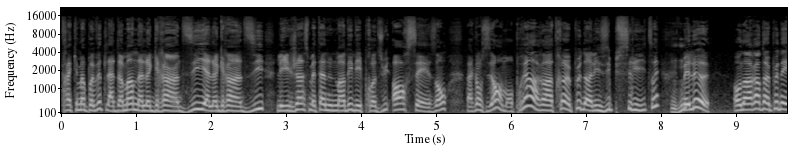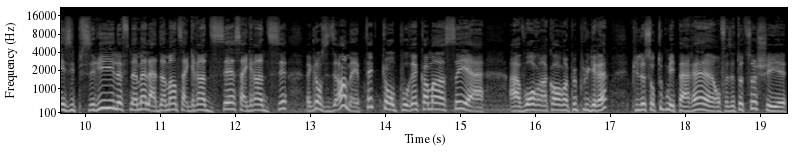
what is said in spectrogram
tranquillement, pas vite, la demande, elle a grandi, elle a grandi. Les gens se mettaient à nous demander des produits hors saison. Fait que là, on s'est dit, oh, on pourrait en rentrer un peu dans les épiceries, tu sais. Mais là, on en rentre un peu dans les épiceries. Là, finalement, la demande, ça grandissait, ça grandissait. Fait que là, on s'est dit, ah, mais peut-être qu'on pourrait commencer à, à avoir encore un peu plus grand. Puis là, surtout que mes parents, on faisait tout ça chez,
